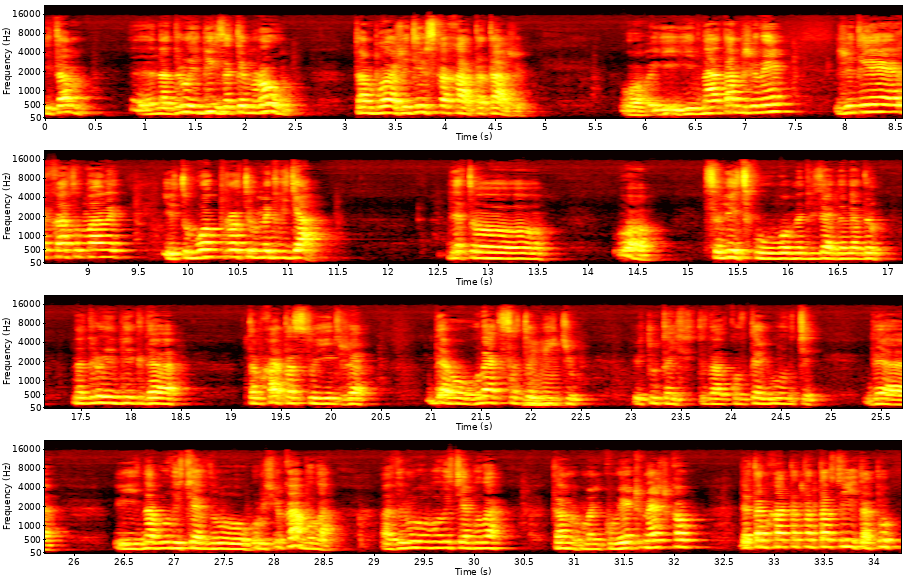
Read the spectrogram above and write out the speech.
І там е, на другий бік за тим ровом, там була жидівська хата та же. О, і, і там жили, жиди хату мали, і тому проти медведя. Де то о, совєтську медведя, на, на другий бік, де там хата стоїть вже, де у Лекса той відчув. І тут туди коло вулиці, де і на вулиця до Гурщука була, а друга вулиця була, там Манькович мешкав, де там хата там та стоїть, а тут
